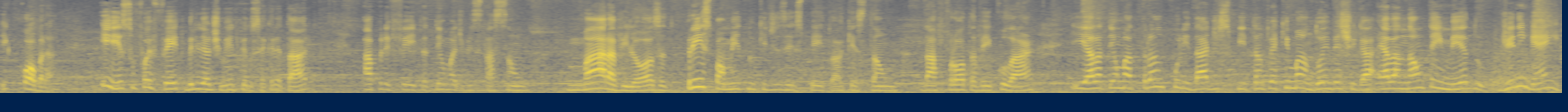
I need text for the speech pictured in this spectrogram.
e cobra. E isso foi feito brilhantemente pelo secretário. A prefeita tem uma administração maravilhosa, principalmente no que diz respeito à questão da frota veicular, e ela tem uma tranquilidade de espírito, tanto é que mandou investigar. Ela não tem medo de ninguém.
